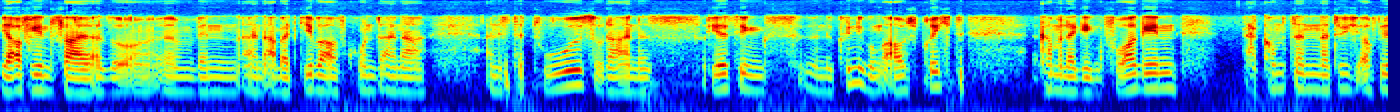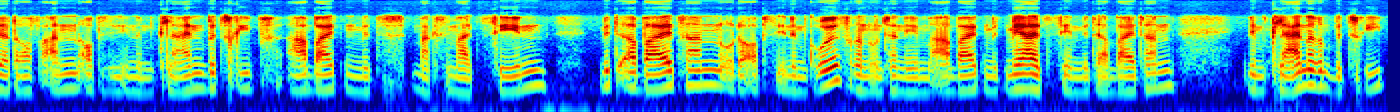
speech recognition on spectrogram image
Ja, auf jeden Fall. Also äh, wenn ein Arbeitgeber aufgrund einer, eines Tattoos oder eines Piercings eine Kündigung ausspricht, kann man dagegen vorgehen. Da kommt dann natürlich auch wieder darauf an, ob Sie in einem kleinen Betrieb arbeiten mit maximal zehn Mitarbeitern oder ob Sie in einem größeren Unternehmen arbeiten mit mehr als zehn Mitarbeitern. In einem kleineren Betrieb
